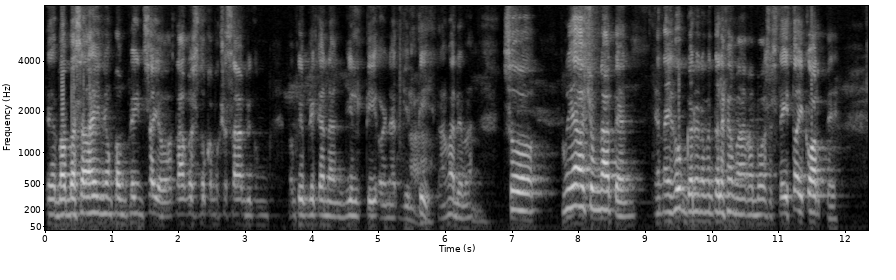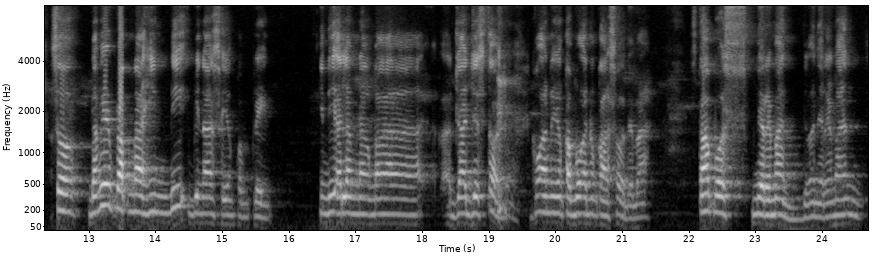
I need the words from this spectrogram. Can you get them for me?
eh, babasahin yung complaint sa'yo, tapos doon ka magsasabi kung magpipli ka ng guilty or not guilty. Tama, di ba? So, kung i-assume natin, and I hope gano'n naman talaga mga kaboses, na ito ay korte. So, the mere fact na hindi binasa yung complaint, hindi alam ng mga uh, judges to kung ano yung kabuuan ng kaso, di ba? Tapos, niremand, di ba? Niremand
